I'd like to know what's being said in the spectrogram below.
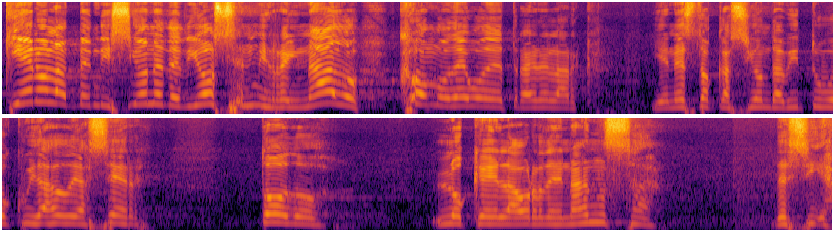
Quiero las bendiciones de Dios en mi reinado. ¿Cómo debo de traer el arca? Y en esta ocasión David tuvo cuidado de hacer todo lo que la ordenanza decía.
